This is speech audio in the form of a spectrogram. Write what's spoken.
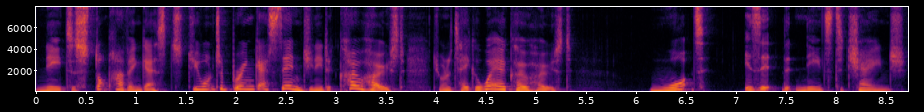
need to stop having guests? Do you want to bring guests in? Do you need a co host? Do you want to take away a co host? What is it that needs to change?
